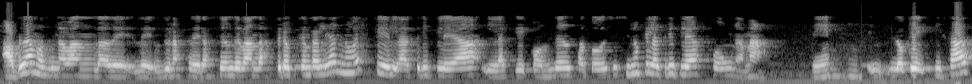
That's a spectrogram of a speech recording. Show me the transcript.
hablamos de una banda, de, de, una federación de bandas, pero que en realidad no es que la AAA la que condensa todo eso, sino que la AAA fue una más. ¿sí? Lo que quizás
